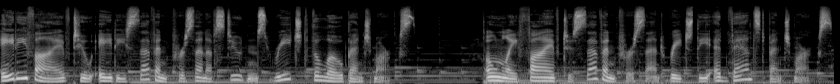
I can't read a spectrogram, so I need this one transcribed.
85 to 87% of students reached the low benchmarks. Only 5 to 7% reached the advanced benchmarks.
